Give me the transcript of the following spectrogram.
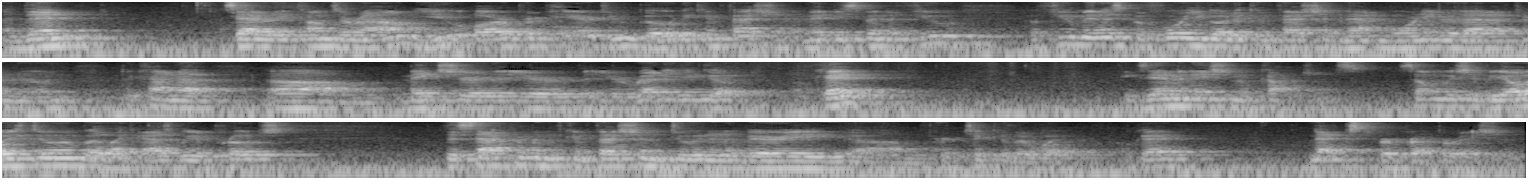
And then Saturday comes around, you are prepared to go to confession. And maybe spend a few a few minutes before you go to confession that morning or that afternoon to kind of um, make sure that you're that you're ready to go. Okay? Examination of conscience. Something we should be always doing, but like as we approach the sacrament of confession, do it in a very um, particular way. Okay? Next for preparation.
